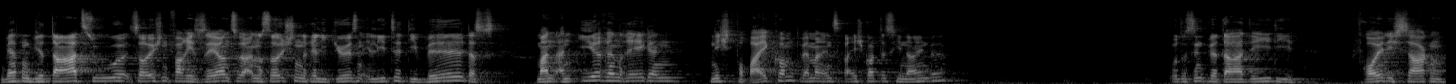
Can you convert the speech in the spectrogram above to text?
Werden wir da zu solchen Pharisäern, zu einer solchen religiösen Elite, die will, dass man an ihren Regeln nicht vorbeikommt, wenn man ins Reich Gottes hinein will? Oder sind wir da die, die freudig sagen,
